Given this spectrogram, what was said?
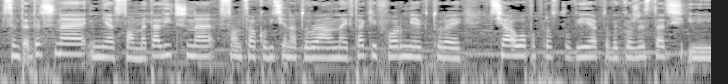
syntetyczne, nie są metaliczne, są całkowicie naturalne i w takiej formie, w której ciało po prostu wie, jak to wykorzystać i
